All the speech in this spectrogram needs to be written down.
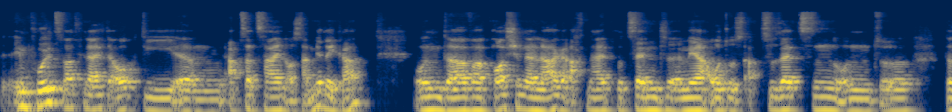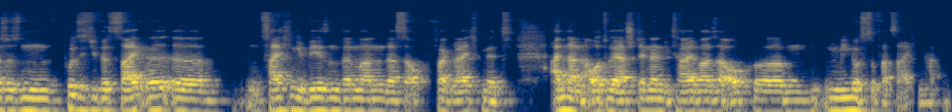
Impuls war vielleicht auch die ähm, Absatzzahlen aus Amerika. Und da war Porsche in der Lage, 8,5 Prozent äh, mehr Autos abzusetzen. Und äh, das ist ein positives Zeichen, äh, ein Zeichen gewesen, wenn man das auch vergleicht mit anderen Autoherstellern, die teilweise auch ähm, Minus zu verzeichnen hatten.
